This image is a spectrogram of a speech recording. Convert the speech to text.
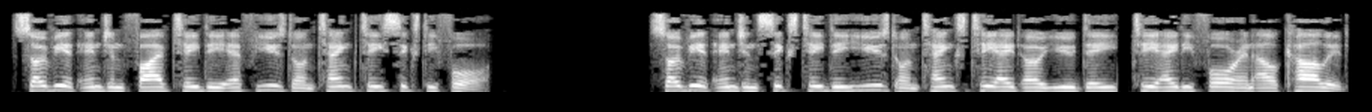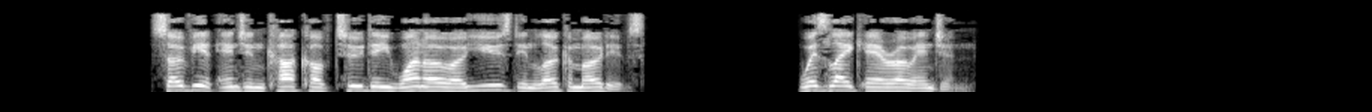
Soviet engine 5 TDF used on tank T-64 Soviet engine 6 TD used on tanks T-80UD, T-84 and Al-Khalid. Soviet engine Kharkov 2D-100 used in locomotives. Weslake Aero engine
